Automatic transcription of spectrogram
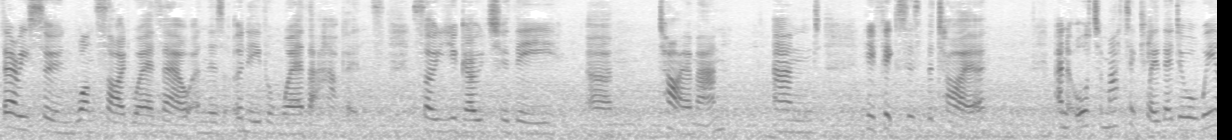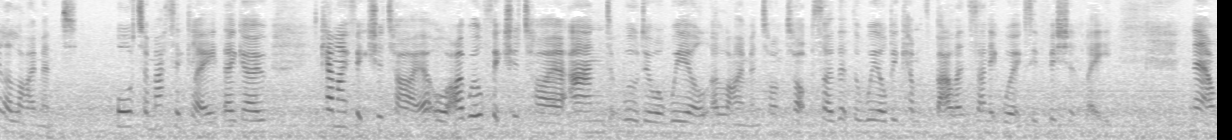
very soon one side wears out and there's uneven wear that happens. So you go to the um, tyre man and he fixes the tyre, and automatically they do a wheel alignment. Automatically they go, Can I fix your tyre? Or I will fix your tyre and we'll do a wheel alignment on top so that the wheel becomes balanced and it works efficiently. Now,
